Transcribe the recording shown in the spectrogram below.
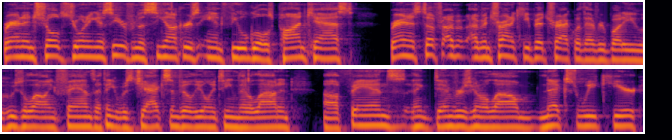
Brandan Schulze joining us here from the Seahawkers and Field Gulls podcast. Brandan, it's tough. I've, I've, been trying to keep it track with everybody who's allowing fans. I think it was Jacksonville, the only team that allowed in uh, fans. I think Denver's going to allow them next week here.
